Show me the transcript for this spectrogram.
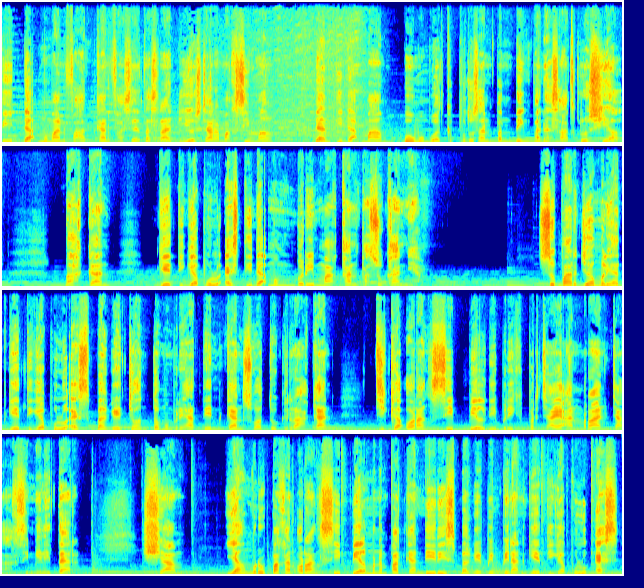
tidak memanfaatkan fasilitas radio secara maksimal dan tidak mampu membuat keputusan penting pada saat krusial. Bahkan, G30S tidak memberi makan pasukannya. Suparjo melihat G30S sebagai contoh memprihatinkan suatu gerakan jika orang sipil diberi kepercayaan merancang aksi militer. Syam, yang merupakan orang sipil menempatkan diri sebagai pimpinan G30S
